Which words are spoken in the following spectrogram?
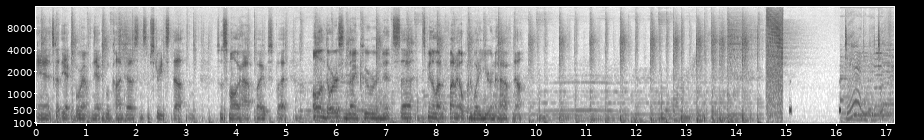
and it's got the expo ramp from the expo contest and some street stuff and some smaller half pipes, but all indoors in Vancouver, and it's uh, it's been a lot of fun. I opened about a year and a half now. Dare to be different.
